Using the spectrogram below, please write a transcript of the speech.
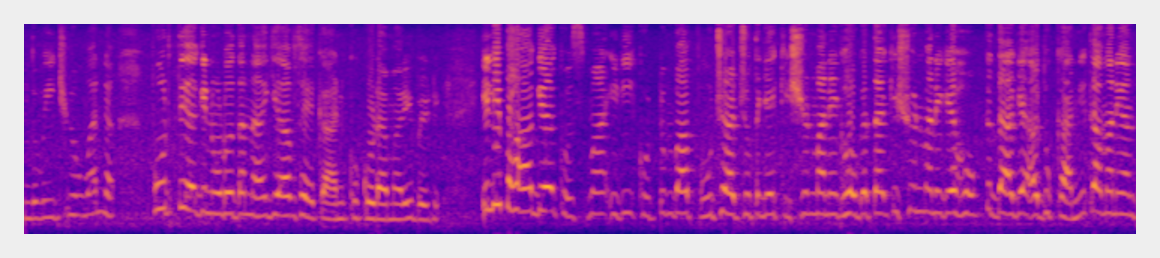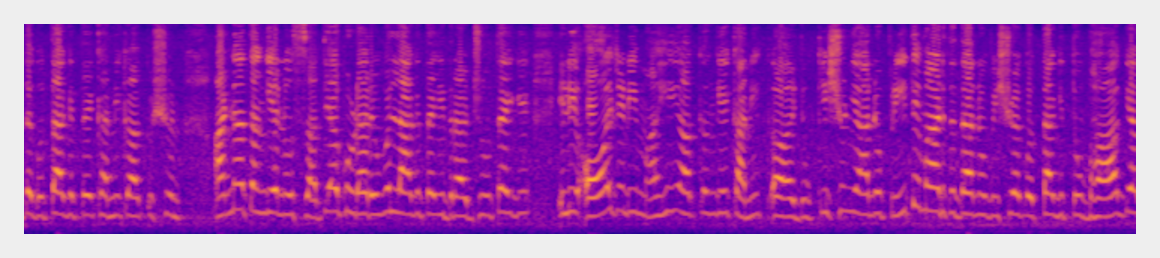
ಒಂದು ವಿಡಿಯೋವನ್ನು ಪೂರ್ತಿಯಾಗಿ ನೋಡೋದನ್ನು ಯಾವುದೇ ಕಾರಣಕ್ಕೂ ಕೂಡ ಮರಿಬೇಡಿ. ಇಲ್ಲಿ ಭಾಗ್ಯ, ಕುಸ್ಮ, ಇಡೀ ಕುಟುಂಬ ಪೂಜಾ ಜೊತೆಗೆ ಕಿಶನ್ ಮನೆಗೆ ಹೋಗುತ್ತೆ. ಕಿಶನ್ ಮನೆಗೆ ಹೋಗ್ತಿದ್ದಾಗೆ ಅದು ಕನಿಕಾ ಮನೆ ಅಂತ ಗೊತ್ತಾಗುತ್ತೆ. ಕನಿಕಾ ಕಿಶುನ್ ಅಣ್ಣ, ತಂಗಿ ಅನ್ನೋ ಸತ್ಯ ಕೂಡ ರಿವಲ್ ಆಗುತ್ತೆ ಇದರ ಜೊತೆಗೆ. ಇಲ್ಲಿ ಆಲ್ರೆಡಿ ಮಹಿ ಅಕ್ಕಂಗೆ ಕನಿಕಾ ಇದು ಕಿಶುನ್ ಯಾರು ಪ್ರೀತಿ ಮಾಡ್ತದ ಅನ್ನೋ ವಿಷಯ ಗೊತ್ತಾಗಿತ್ತು. ಭಾಗ್ಯ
